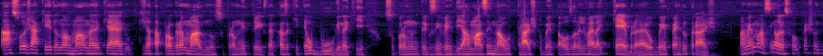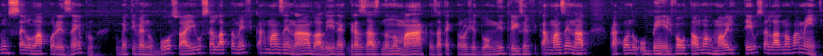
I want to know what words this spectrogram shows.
a sua jaqueta normal, né? Que, é, que já está programado no Super Omnitrix, né? Por causa que tem o bug, né? Que o Super Omnitrix, em vez de armazenar o traje que o Ben tá usando, ele vai lá e quebra. Aí o Ben perde o traje. Mas mesmo assim, galera, se for questão de um celular, por exemplo, o Ben tiver no bolso, aí o celular também fica armazenado ali, né? Graças às nanomáquinas, à tecnologia do Omnitrix, ele fica armazenado para quando o Ben ele voltar ao normal, ele ter o celular novamente.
